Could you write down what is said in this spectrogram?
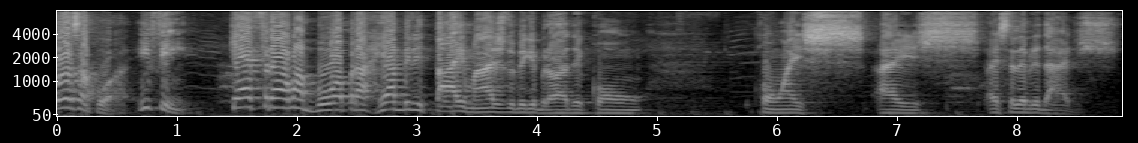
Toda essa porra. Enfim, Kefra é uma boa para reabilitar a imagem do Big Brother com, com as, as, as celebridades.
